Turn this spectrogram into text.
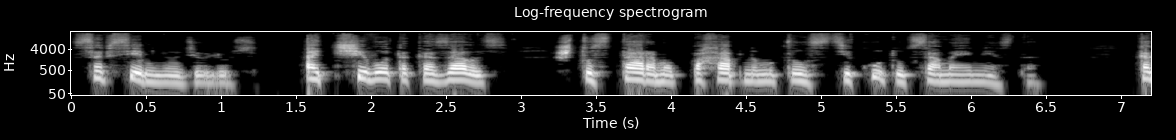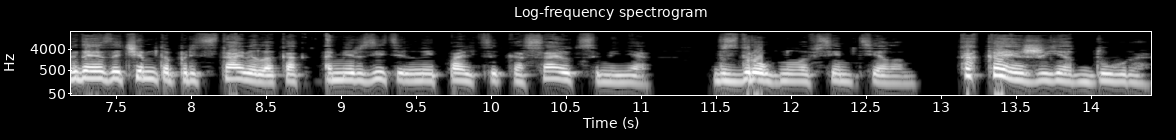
Совсем не удивлюсь. От чего то казалось, что старому похабному толстяку тут самое место. Когда я зачем-то представила, как омерзительные пальцы касаются меня, вздрогнула всем телом. Какая же я дура!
